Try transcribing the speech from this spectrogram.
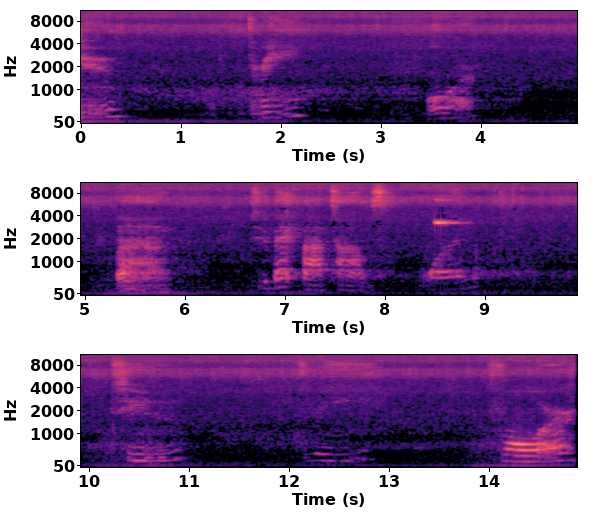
two, three, four, five. To the back five times. One, two, three, four,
